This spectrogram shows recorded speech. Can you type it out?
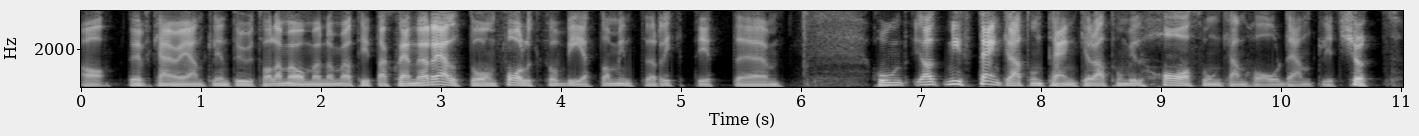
ja, det kan jag egentligen inte uttala mig om, men om jag tittar generellt då om folk så vet de inte riktigt. Eh, hon, jag misstänker att hon tänker att hon vill ha så hon kan ha ordentligt kött.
